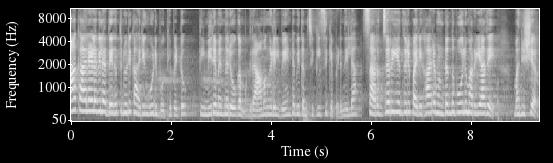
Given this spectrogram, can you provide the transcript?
ആ കാലയളവിൽ അദ്ദേഹത്തിന് ഒരു കാര്യം കൂടി ബോധ്യപ്പെട്ടു. തിമിരം എന്ന രോഗം ഗ്രാമങ്ങളിൽ വേണ്ടവിധം ചികിത്സിക്കപ്പെടുന്നില്ല. സർജറി എന്നൊരു പരിഹാരമുണ്ടെന്ന് പോലും അറിയാതെ മനുഷ്യർ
